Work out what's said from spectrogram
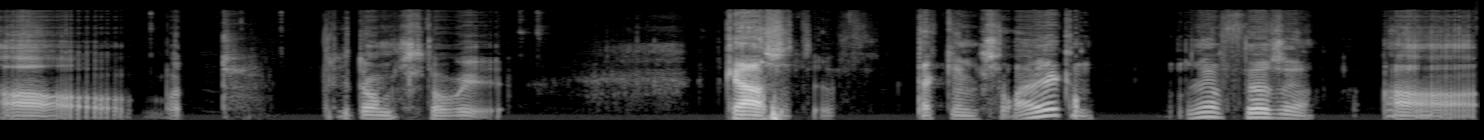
а, вот, при том, что вы кажетесь таким человеком, мне все же а,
